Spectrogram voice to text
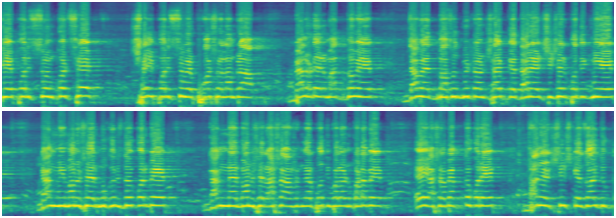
যে পরিশ্রম করছে, সেই পরিশ্রমের ফসল আমরা ব্যালটের মাধ্যমে জাভেদ মাসুদ মিল্টন সাহেবকে ধানের শীষের প্রতীক নিয়ে গাংনি মানুষের মুখরিত করবে, গাংনার মানুষের আশা আশঙ্কার প্রতিফলন ঘটাবে। এই আশা ব্যক্ত করে ধানের শীষকে জয়যুক্ত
